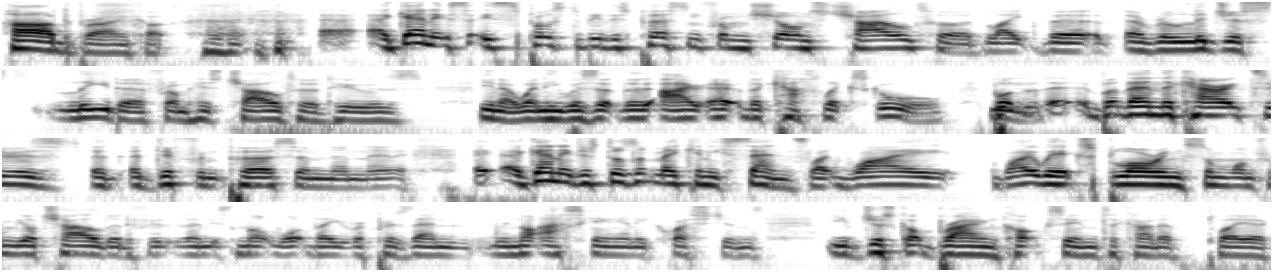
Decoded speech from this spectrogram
hard Brian Cox. uh, again, it's it's supposed to be this person from Sean's childhood, like the a religious leader from his childhood who was, you know, when he was at the the Catholic school. But hmm. th- but then the character is a, a different person, and, and it, again, it just doesn't make any sense. Like, why why are we exploring someone from your childhood if it, then it's not what they represent? We're not asking any questions. You've just got Brian Cox in to kind of play a,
